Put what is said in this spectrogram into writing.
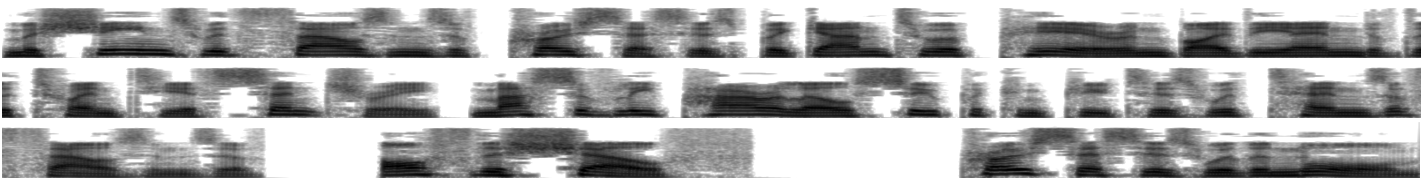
machines with thousands of processors began to appear and by the end of the 20th century, massively parallel supercomputers with tens of thousands of off-the-shelf processors were the norm.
